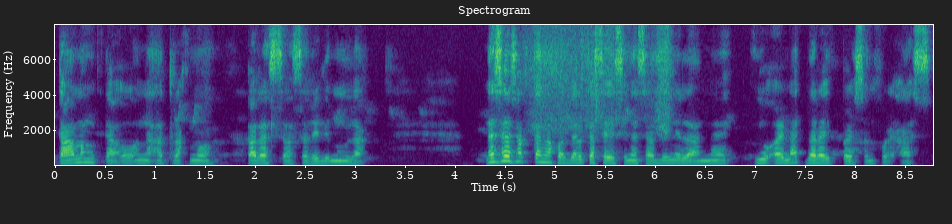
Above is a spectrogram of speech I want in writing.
tamang tao ang na-attract mo para sa sarili mong lang. Nasasaktan ako dahil kasi sinasabi nila na you are not the right person for us.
